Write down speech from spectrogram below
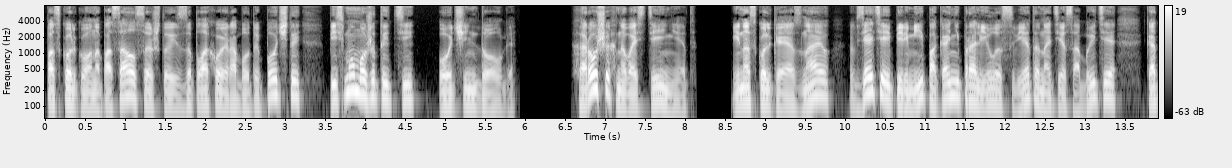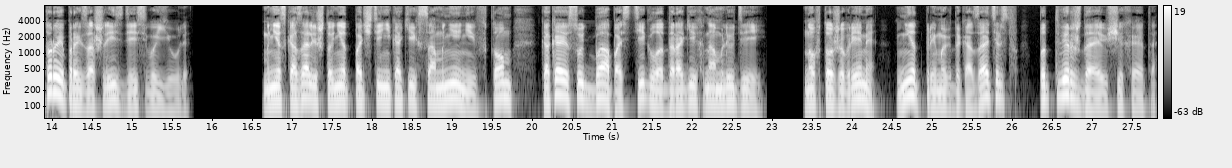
поскольку он опасался, что из-за плохой работы почты письмо может идти очень долго. Хороших новостей нет. И, насколько я знаю, взятие Перми пока не пролило света на те события, которые произошли здесь в июле. Мне сказали, что нет почти никаких сомнений в том, какая судьба постигла дорогих нам людей, но в то же время нет прямых доказательств, подтверждающих это.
